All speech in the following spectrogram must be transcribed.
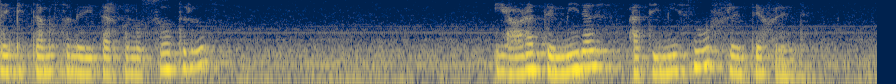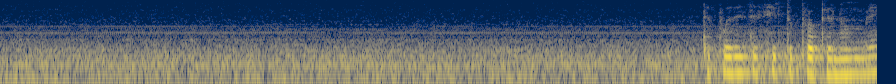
La invitamos a meditar con nosotros y ahora te miras a ti mismo frente a frente. Te puedes decir tu propio nombre.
